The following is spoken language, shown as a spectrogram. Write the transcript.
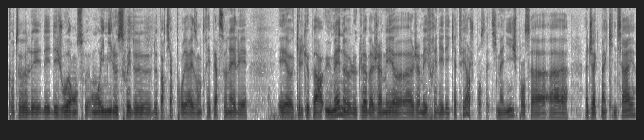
quand euh, les, des, joueurs ont, émis le souhait de, partir pour des raisons très personnelles et, et quelque part humaines, le club a jamais, jamais freiné des cas de fer. Je pense à Timani, je pense à, Jack McIntyre.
